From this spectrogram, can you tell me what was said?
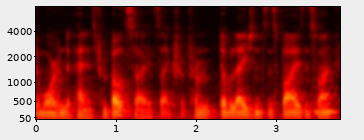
the War of Independence from both sides, like from, from double agents and spies and so on.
